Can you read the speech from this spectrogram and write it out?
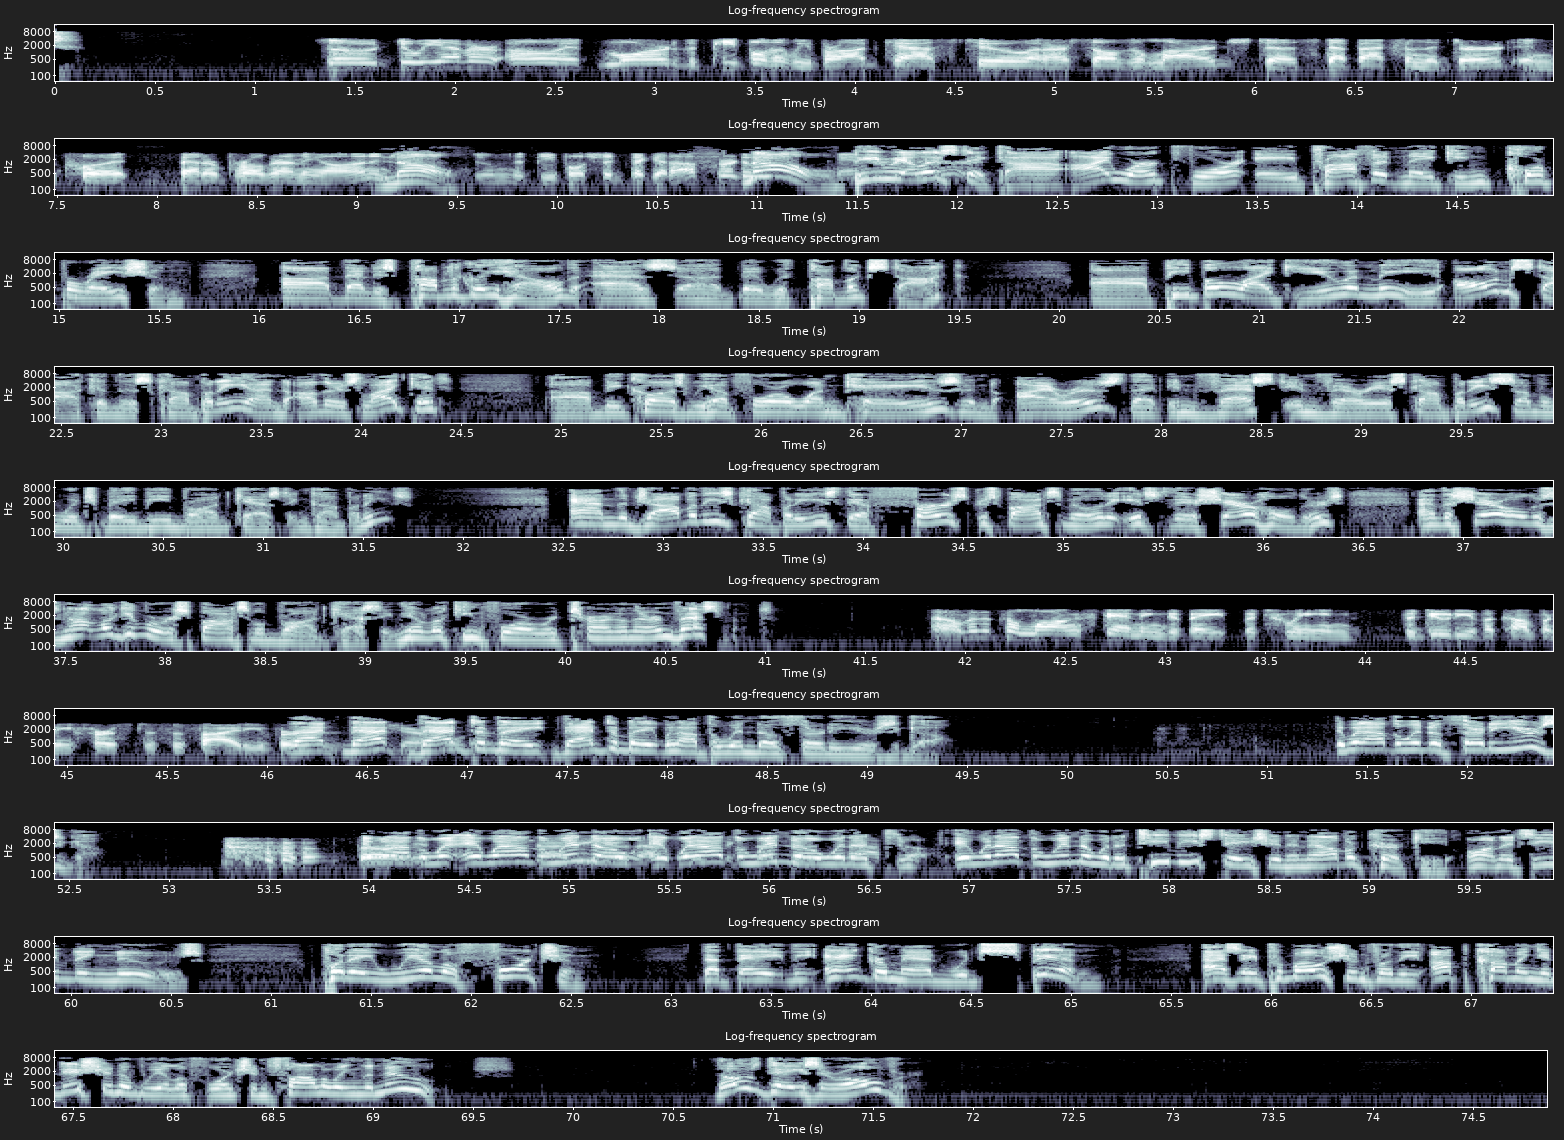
So do we ever owe it more to the people that we broadcast to and ourselves at large to step back from the dirt and put better programming on and No. assume that people should pick it up? Or do No, be realistic. Uh, I work for a profit-making corporation uh, that is publicly held as uh, with public stock. Uh, people like you and me own stock in this company and others like it uh, because we have 401ks and IRAs that invest in various companies, some of which may be broadcasting companies. And the job of these companies, their first responsibility is to their shareholders, and the shareholders are not looking for responsible broadcasting. They're looking for a return on their investment. No, but it's a long-standing debate between the duty of a company first to society versus That that the that debate that debate went out the window 30 years ago. It went out the window 30 years ago. It went out the it went out the window. It went out the window when a it went out the window when a TV station in Albuquerque on its evening news put a wheel of fortune that they the anchorman would spin as a promotion for the upcoming edition of Wheel of Fortune following the news. Those days are over.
